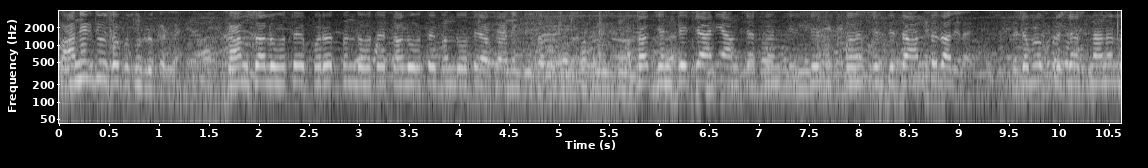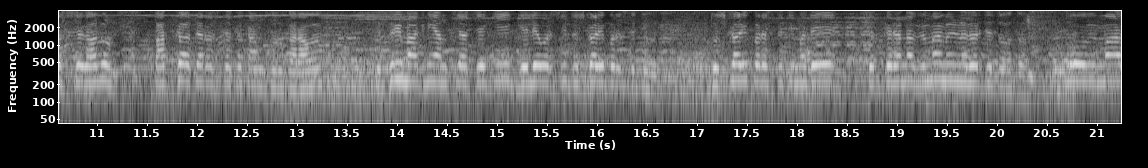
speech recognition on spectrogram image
तो अनेक दिवसापासून रखडला आहे. काम चालू होतंय परत बंद होतंय चालू होतंय बंद होतंय असं अनेक दिवसापासून आता जनतेच्या आणि आमच्या सहनशील सहनशीलतेचा अंत झालेला आहे. त्याच्यामुळं प्रशासनानं लक्ष घालून तात्काळ त्या रस्त्याचं काम सुरू करावं. तिसरी मागणी आमची अशी आहे की गेल्या वर्षी दुष्काळी परिस्थिती होती. दुष्काळी परिस्थितीमध्ये शेतकऱ्यांना विमा मिळणं गरजेचं होतं. तो विमा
